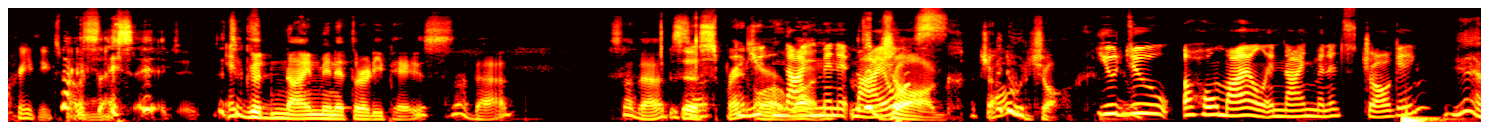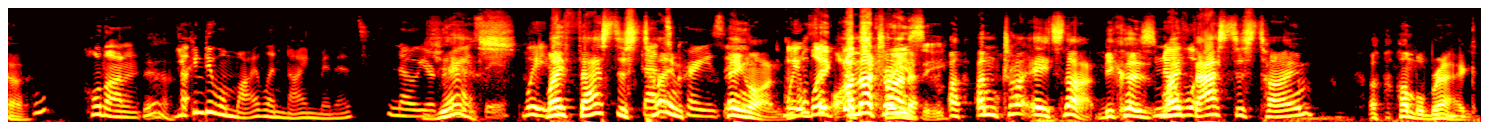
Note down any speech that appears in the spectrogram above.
crazy No, experience. it's, it's, it's, it's a good nine minute thirty pace. It's not bad. It's not bad. Is It's, it a not- sprint You- or a nine run? minute it's a miles. jog. A jog? I do a jog. You do a whole mile in nine minutes jogging? Yeah. Hold on, Yeah. you can do a mile in nine minutes. No, you're yes. crazy. Wait, my fastest That's time. crazy. Hang on. Wait, don't what- I'm not that's trying crazy. to. I- I'm trying. It's not because No, my what- fastest time, uh, humble brag,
